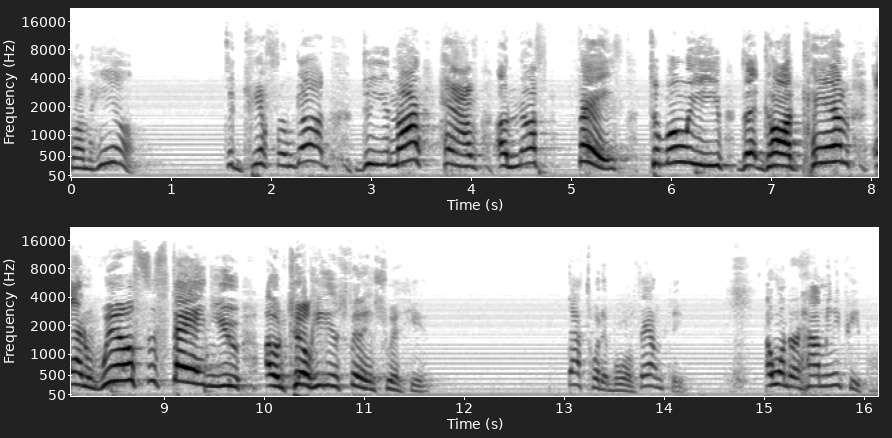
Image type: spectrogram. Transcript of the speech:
from Him. It's a gift from God. Do you not have enough faith to believe that God can and will sustain you until He is finished with you? That's what it boils down to. I wonder how many people,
